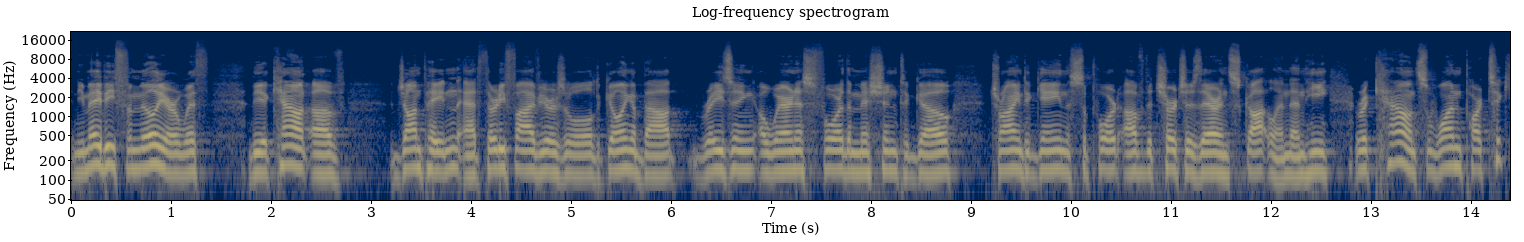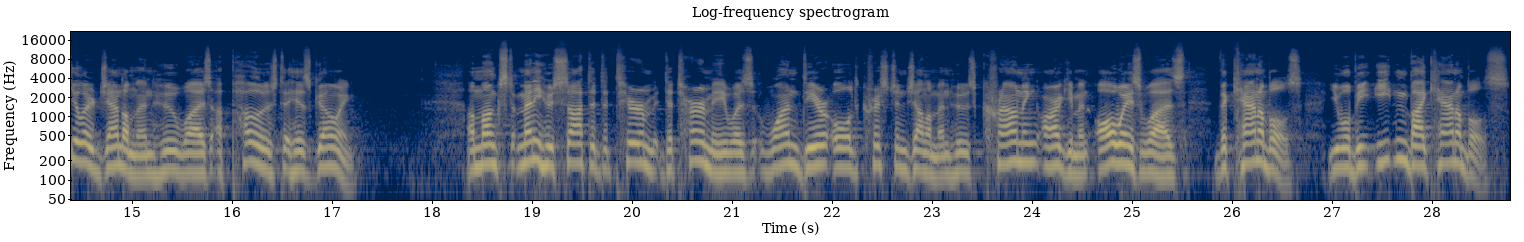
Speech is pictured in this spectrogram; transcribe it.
And you may be familiar with the account of John Paton at 35 years old going about raising awareness for the mission to go, trying to gain the support of the churches there in Scotland. And he recounts one particular gentleman who was opposed to his going. Amongst many who sought to deter, deter me was one dear old Christian gentleman whose crowning argument always was the cannibals. You will be eaten by cannibals.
